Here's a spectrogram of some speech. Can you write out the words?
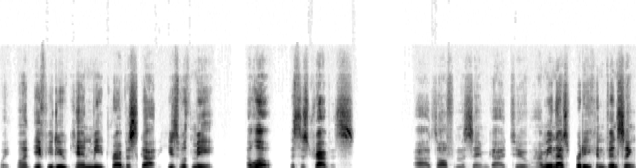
wait, what? If you do, can meet Travis Scott. He's with me. Hello, this is Travis. Uh, it's all from the same guy too. I mean, that's pretty convincing.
